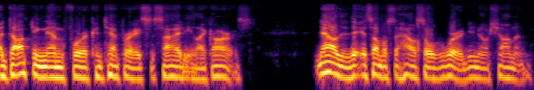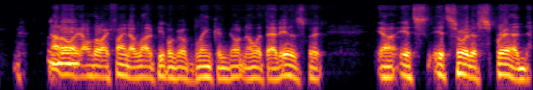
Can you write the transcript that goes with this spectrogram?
adopting them for a contemporary society like ours. Now it's almost a household word, you know, shaman. Not mm-hmm. only, although I find a lot of people go blink and don't know what that is, but uh, it's it's sort of spread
